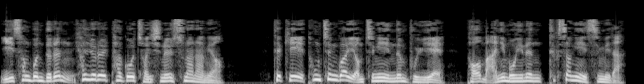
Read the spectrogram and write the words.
이 성분들은 혈류를 타고 전신을 순환하며 특히 통증과 염증이 있는 부위에 더 많이 모이는 특성이 있습니다.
